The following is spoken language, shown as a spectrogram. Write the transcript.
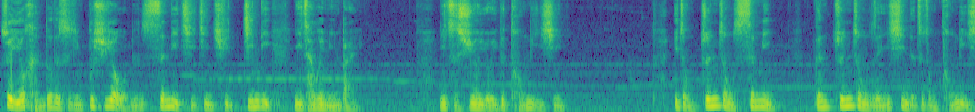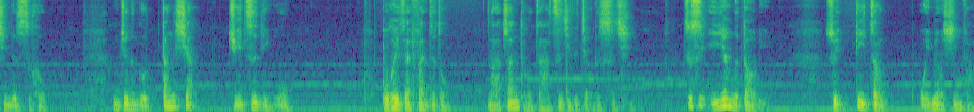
所以有很多的事情不需要我们身历其境去经历，你才会明白。你只需要有一个同理心，一种尊重生命跟尊重人性的这种同理心的时候，你就能够当下觉知领悟，不会再犯这种拿砖头砸自己的脚的事情。这是一样的道理。所以地藏微妙心法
